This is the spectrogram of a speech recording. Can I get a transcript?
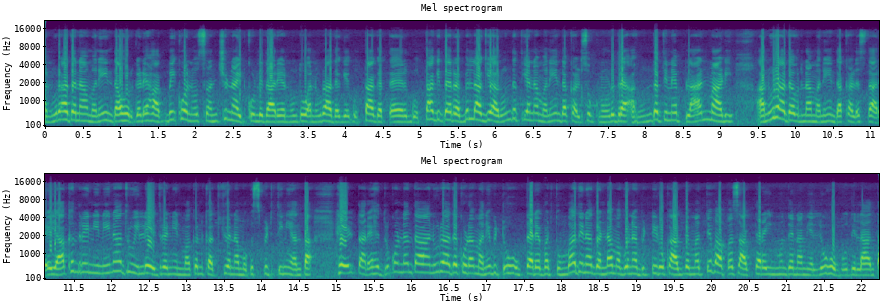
ಅನುರಾಧನ ಮನೆಯಿಂದ ಹೊರಗಡೆ ಹಾಕಬೇಕು ಅನ್ನೋ ಸಂಚನ ಇಟ್ಕೊಂಡಿದ್ದಾರೆ ಅನ್ನೋದು ಅನುರಾಧಗೆ ಗೊತ್ತಾಗತ್ತೆ. ಗೊತ್ತಾಗಿದ್ದ ರೆಬೆಲ್ ಆಗಿ ಅರುಂಧತಿಯನ್ನ ಮನೆಯಿಂದ ಕಳ್ಸೋಕೆ ನೋಡಿದ್ರೆ ಅರುಂಧತಿನೇ ಪ್ಲಾನ್ ಮಾಡಿ ಅನುರಾಧ ಅವ್ರನ್ನ ಮನೆಯಿಂದ ಕಳಿಸ್ತಾರೆ. ಯಾಕಂದ್ರೆ ನೀನೇನಾದರೂ ಇಲ್ಲೇ ಇದ್ರೆ ನಿನ್ನ ಮಗನ ಕಥೆಯನ್ನ ಮುಗಿಸ್ಬಿಡ್ತೀನಿ ಅಂತ ಹೇಳ್ತಾರೆ. ಹೆದರ್ಕೊಂಡಂತ ಅನುರಾಧ ಕೂಡ ಮನೆ ಬಿಟ್ಟು ಹೋಗ್ತಾರೆ. ಬಟ್ ತುಂಬಾ ದಿನ ಗಂಡ ಮಗುನ ಬಿಟ್ಟಿರೋಕ್ಕಾಗದೆ ಮತ್ತೆ ವಾಪಸ್ ಆಗ್ತಾರೆ. ಇನ್ನು ಮುಂದೆ ನಾನು ಎಲ್ಲೂ ಹೋಗೋದಿಲ್ಲ ಅಂತ.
